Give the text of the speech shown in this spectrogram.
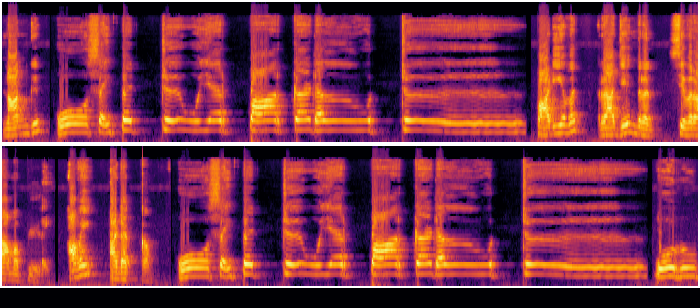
நான்கு. ஓசை பெற்று உயர் பார்க்கடல் உற்று. பாடியவர் ராஜேந்திரன் சிவராம பிள்ளை அவை அடக்கம். ஓசை பெற்று உயர் பார்க்கடல் உற்று. ஒரு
